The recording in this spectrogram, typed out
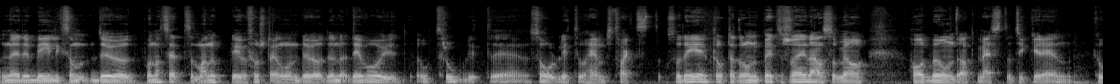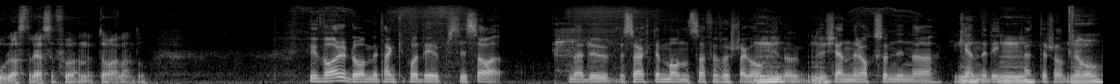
När det blir liksom död på något sätt som man upplever första gången döden. Det var ju otroligt eh, sorgligt och hemskt faktiskt. Så det är klart att Ronnie Peterson är den som jag har beundrat mest och tycker är den coolaste racerföraren utav alla. Då. Hur var det då med tanke på det du precis sa? När du besökte Monza för första gången Mm, och du mm. känner också Nina Kennedy Mm, mm. Pettersson. Ja.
